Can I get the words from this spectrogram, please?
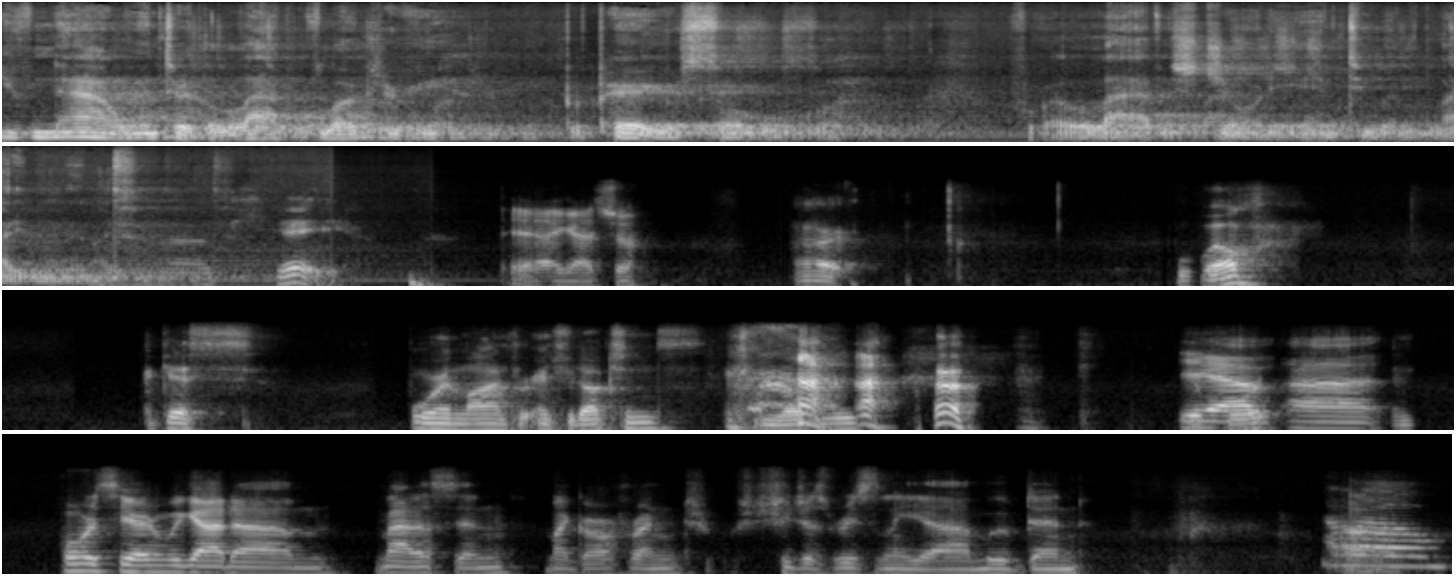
You've now entered the lap of luxury. Prepare your soul for a lavish journey into enlightenment. Okay. Yeah, I got you. All right. Well, I guess we're in line for introductions. I'm. Yeah, Report. uh, And- Port's here, and we got um, Madisen, my girlfriend. She just recently uh, moved in. Hello.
